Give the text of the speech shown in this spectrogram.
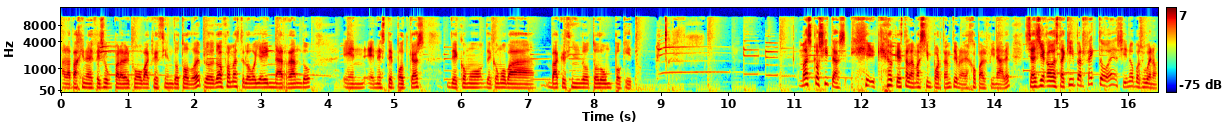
a la página de Facebook para ver cómo va creciendo todo, ¿eh? Pero de todas formas te lo voy a ir narrando en, en este podcast de cómo, de cómo va, va creciendo todo un poquito más cositas. Y creo que esta es la más importante, me la dejo para el final, ¿eh? Si has llegado hasta aquí, perfecto, ¿eh? Si no, pues bueno.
